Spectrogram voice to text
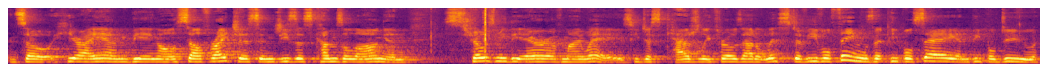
And so here I am being all self righteous, and Jesus comes along and shows me the error of my ways. He just casually throws out a list of evil things that people say and people do,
